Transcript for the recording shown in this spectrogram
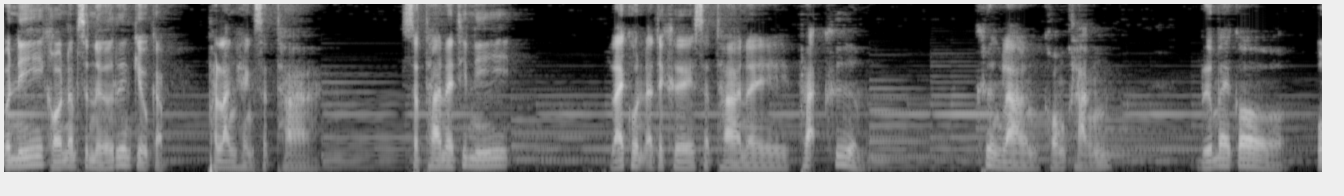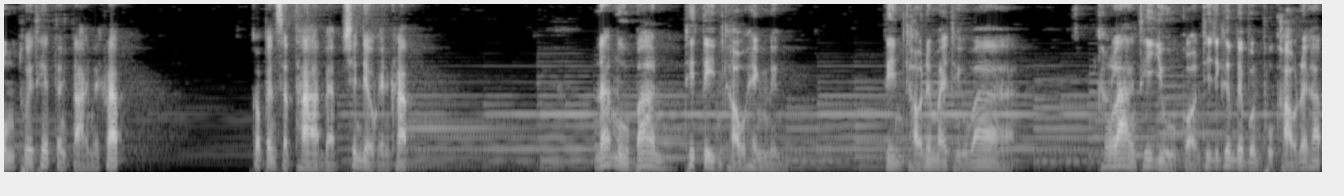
วันนี้ขอนำเสนอเรื่องเกี่ยวกับพลังแห่งศรัทธาศรัทธาในที่นี้ หลายคนอาจจะเคยศรัทธาในพระเครื่อง เครื่องรางของขลัง หรือไม่ก็องค์ทวยเทพต่างๆนะครับ ก็เป็นศรัทธาแบบเช่นเดียวกันครับณหมู่บ้านที่ตีนเขาแห่งหนึ่ง ตีนเขาเนี่ยหมายถึงว่า ข้างล่างที่อยู่ก่อนที่จะขึ้นไปบนภูเขานะครับ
